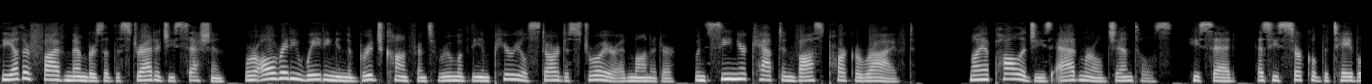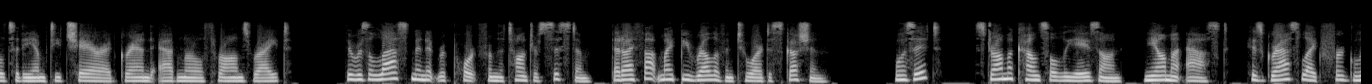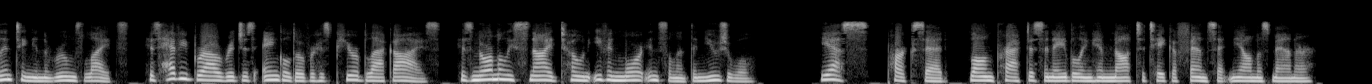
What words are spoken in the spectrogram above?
The other five members of the strategy session were already waiting in the bridge conference room of the Imperial Star Destroyer Admonitor when Senior Captain Voss Parck arrived. My apologies, Admiral Gentles, he said, as he circled the table to the empty chair at Grand Admiral Thrawn's right. There was a last-minute report from the Taunter system that I thought might be relevant to our discussion. Was it? Strama Council Liaison, Nyama asked, his grass-like fur glinting in the room's lights, his heavy brow ridges angled over his pure black eyes, his normally snide tone even more insolent than usual. Yes, Parck said, long practice enabling him not to take offense at Nyama's manner.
